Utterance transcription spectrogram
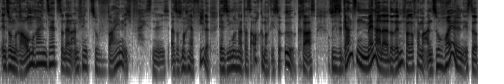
in so einen Raum reinsetzt und dann anfängt zu weinen, ich weiß nicht. Also das machen ja viele. Der Simon hat das auch gemacht. Ich so, öh, krass. So diese ganzen Männer da drin fangen auf einmal an zu heulen. Ich so,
